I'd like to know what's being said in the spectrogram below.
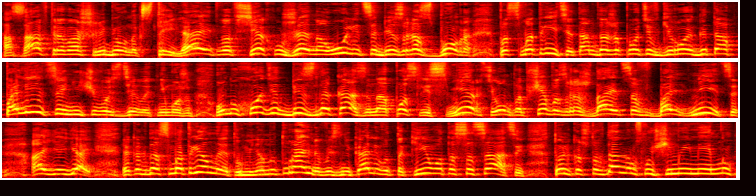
а завтра ваш ребенок стреляет во всех уже на улице без разбора. Посмотрите, там даже против героя GTA полиция ничего сделать не может. Он уходит безнаказанно, а после смерти он вообще возрождается в больнице. Ай-яй-яй. Я когда смотрел на это, у меня натурально возникали вот такие вот ассоциации. Только что в данном случае мы имеем, ну,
